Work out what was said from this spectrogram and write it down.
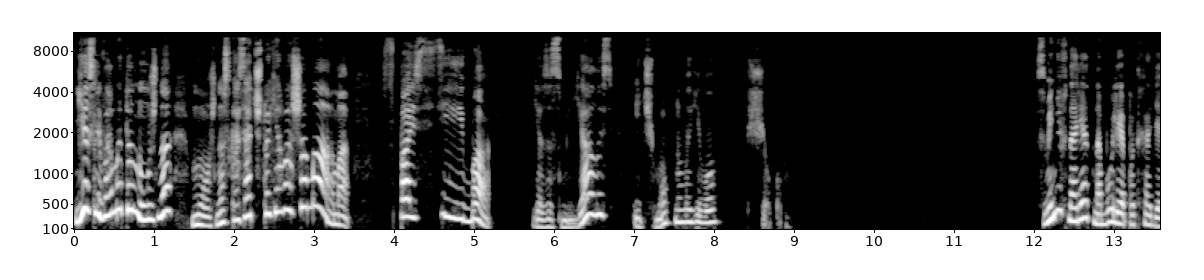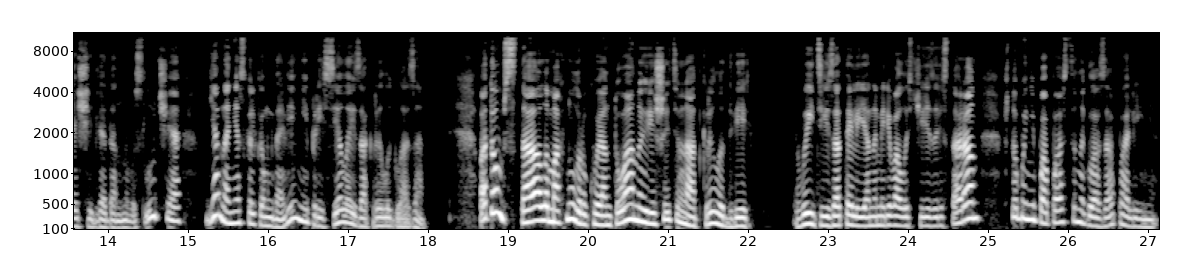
если вам это нужно, можно сказать, что я ваша мама». «Спасибо!» Я засмеялась и чмокнула его в щеку. Сменив наряд на более подходящий для данного случая, я на несколько мгновений присела и закрыла глаза. Потом встала, махнула рукой Антуану и решительно открыла дверь. Выйти из отеля я намеревалась через ресторан, чтобы не попасться на глаза Полине.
